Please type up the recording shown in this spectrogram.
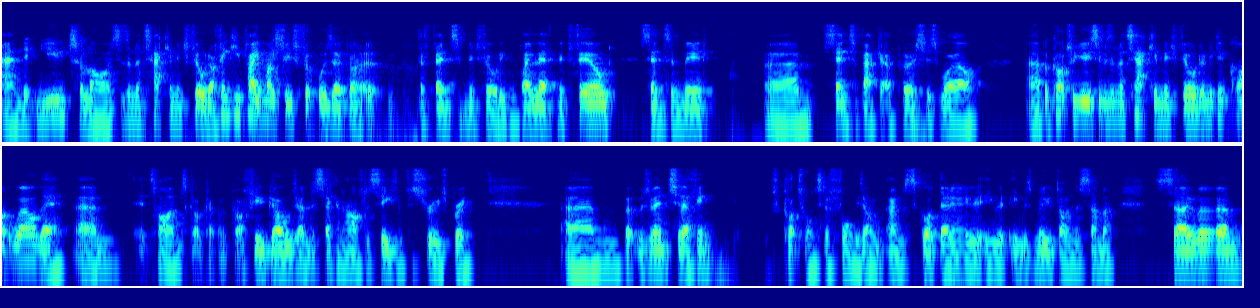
and utilised as an attacking midfielder. I think he played most of his football as a kind of defensive midfield. He can play left midfield, centre mid, um, centre back at a push as well. Uh, but Cotterill used him as an attacking midfielder and he did quite well there um, at times. Got, got a few goals over the second half of the season for Shrewsbury. Um, but was eventually, I think, Cotterill wanted to form his own, own squad there. He, he, he, was moved on in the summer. So, um,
